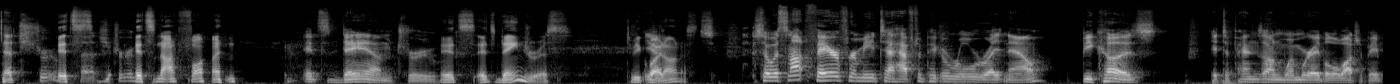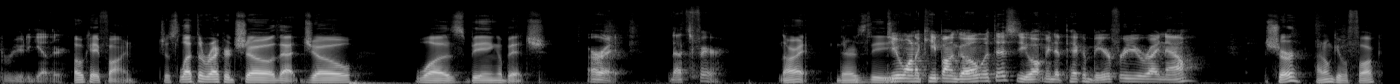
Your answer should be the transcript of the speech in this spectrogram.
That's true. It's That's true. it's not fun. It's damn true. It's it's dangerous, to be quite Yeah. honest. So it's not fair for me to have to pick a rule right now because it depends on when we're able to watch a pay per view together. Okay, fine. Just let the record show that Joe was being a bitch. All right, that's fair. All right, there's the Do you want to keep on going with this? Do you want me to pick a beer for you right now? sure. I don't give a fuck.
